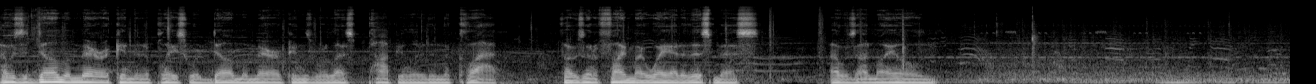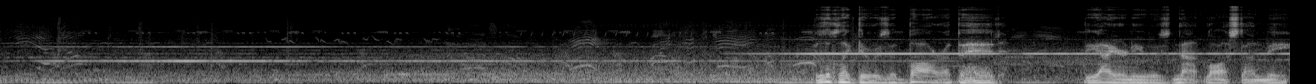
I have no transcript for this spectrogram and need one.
I was a dumb American in a place where dumb Americans were less popular than the clap. If I was gonna find my way out of this mess, I was on my own. It looked like there was a bar up ahead. The irony was not lost on me.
